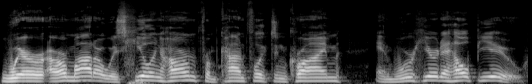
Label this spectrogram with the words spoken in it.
where our motto is healing harm from conflict and crime, and we're here to help you.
